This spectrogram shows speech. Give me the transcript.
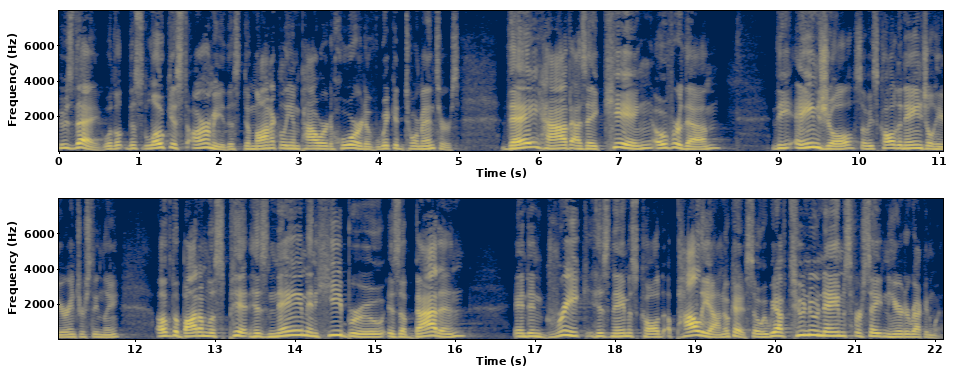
who's they? Well, this locust army, this demonically empowered horde of wicked tormentors. They have as a king over them the angel, so he's called an angel here, interestingly, of the bottomless pit. His name in Hebrew is Abaddon, and in Greek, his name is called Apollyon. Okay, so we have two new names for Satan here to reckon with.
